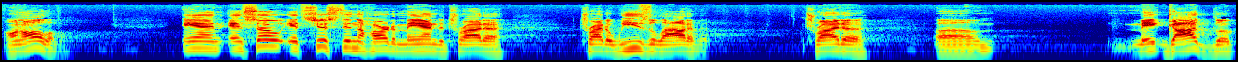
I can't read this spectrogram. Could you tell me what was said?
on all of them. And, and so it's just in the heart of man to try to, try to weasel out of it, try to um, make God look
